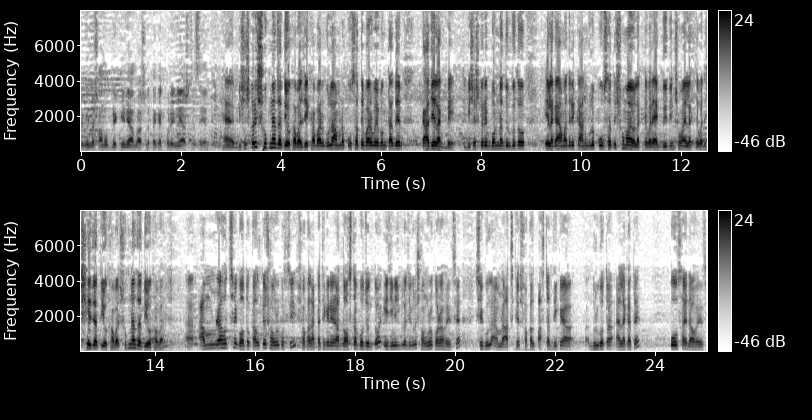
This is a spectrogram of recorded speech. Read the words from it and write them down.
বিভিন্ন সামগ্রী কিনে আমরা আসলে প্যাকেট করে নিয়ে আসতেছি আর হ্যাঁ বিশেষ করে শুকনা জাতীয় খাবার যে খাবারগুলো আমরা পৌঁছাতে পারব এবং তাদের কাজে লাগবে। বিশেষ করে বন্যা দুর্গত এলাকায় আমাদের এই কানগুলো পৌঁছাতে সময়ও লাগতে পারে এক দুই দিন সময় লাগতে পারে সে জাতীয় খাবার শুকনা জাতীয় খাবার। আহ, আমরা হচ্ছে গতকালকে সংগ্রহ করছি সকাল আটটা থেকে রাত দশটা পর্যন্ত। এই জিনিসগুলো যেগুলো সংগ্রহ করা হয়েছে সেগুলো আমরা আজকে সকাল পাঁচটার দিকে দুর্গত এলাকাতে পৌঁছায় দেওয়া হয়েছে।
